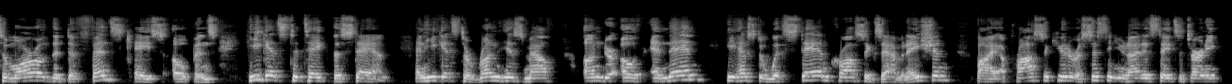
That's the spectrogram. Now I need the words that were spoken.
Tomorrow, the defense case opens. He gets to take the stand and he gets to run his mouth under oath. And then he has to withstand cross examination by a prosecutor, Assistant United States Attorney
